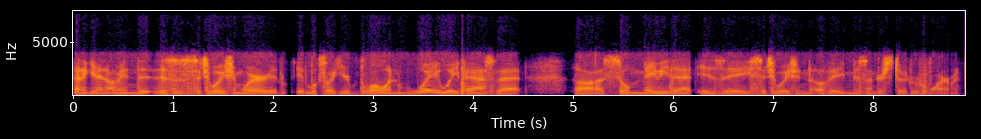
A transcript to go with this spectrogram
And again, I mean, th- this is a situation where it, it looks like you're blowing way, way past that. Uh, so maybe that is a situation of a misunderstood requirement.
